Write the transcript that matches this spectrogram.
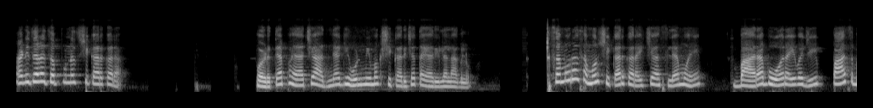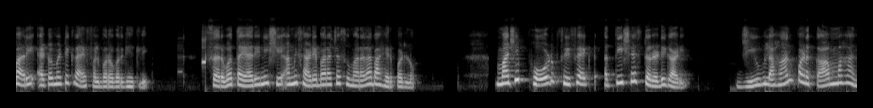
आणि जरा जपूनच शिकार करा. पडत्या फळाची आज्ञा घेऊन मी मग शिकारीच्या तयारीला लागलो. समोरासमोर शिकार करायची असल्यामुळे बारा बोअर ऐवजी पाच बारी ऑटोमॅटिक रायफल बरोबर घेतली. सर्व तयारीनिशी आम्ही साडेबाराच्या सुमाराला बाहेर पडलो. माझी फोर्ड फिफेक्ट अतिशय स्टर्डी गाडी. जीव लहान पण काम महान.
